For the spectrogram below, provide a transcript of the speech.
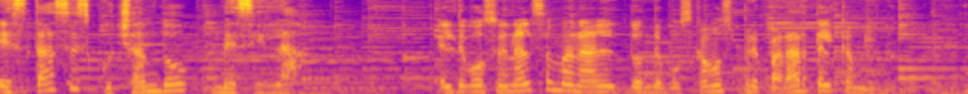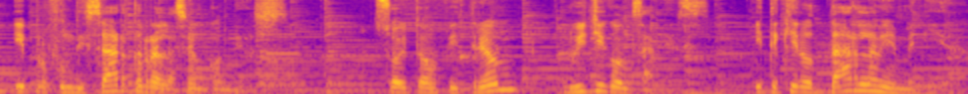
Estás escuchando Mesilá, el devocional semanal donde buscamos prepararte el camino y profundizar tu relación con Dios. Soy tu anfitrión, Luigi González, y te quiero dar la bienvenida.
